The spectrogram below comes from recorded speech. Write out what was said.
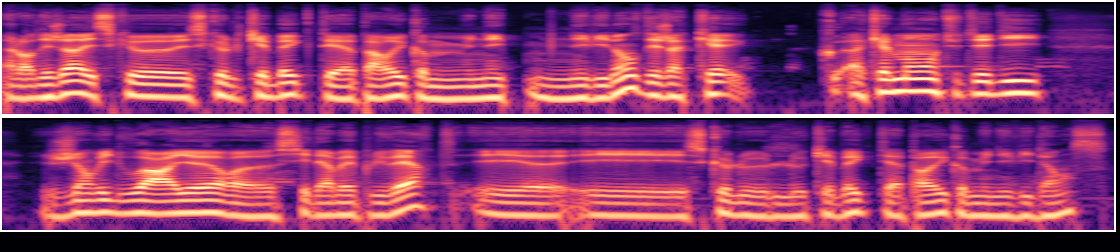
Alors déjà, est-ce que, est que le Québec t'est apparu comme une, une évidence? Déjà, à quel moment tu t'es dit j'ai envie de voir ailleurs euh, si l'herbe est plus verte? Et, euh, et est-ce que le, Québec t'est apparu comme une évidence?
